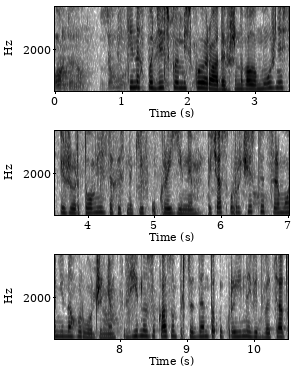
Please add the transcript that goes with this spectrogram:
орденом за В стінах Подільської міської ради вшанували мужність і жертовність захисників України під час урочистої церемонії нагородження. Згідно з указом президента України від 20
